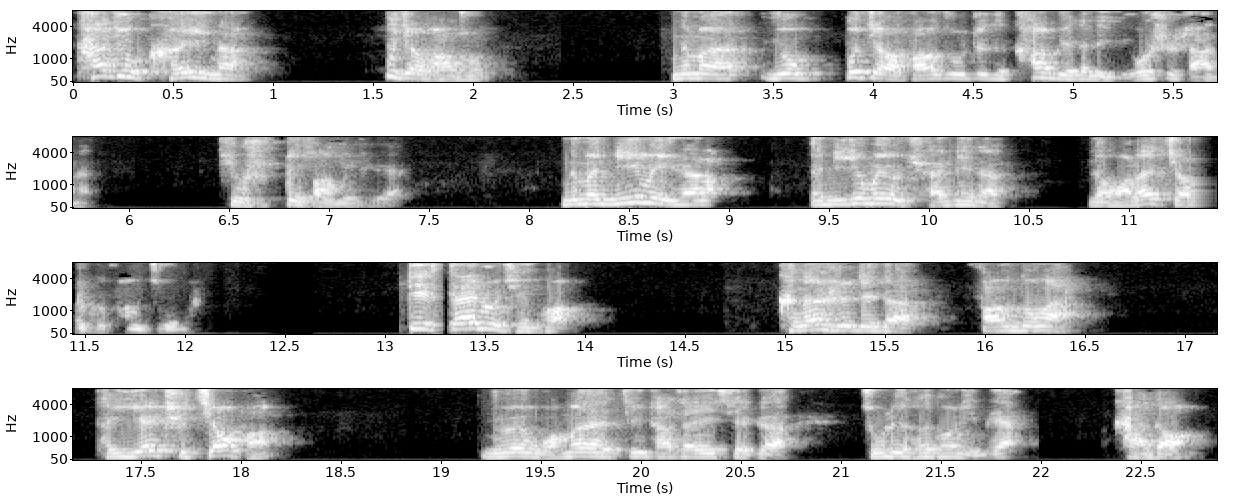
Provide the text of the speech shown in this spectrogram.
他就可以呢，不交房租，那么有不交房租这个抗辩的理由是啥呢？就是对方违约，那么你违约了，那你就没有权利呢让我来交这个房租嘛。第三种情况，可能是这个房东啊，他延迟交房，因为我们经常在一些个租赁合同里面看到，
